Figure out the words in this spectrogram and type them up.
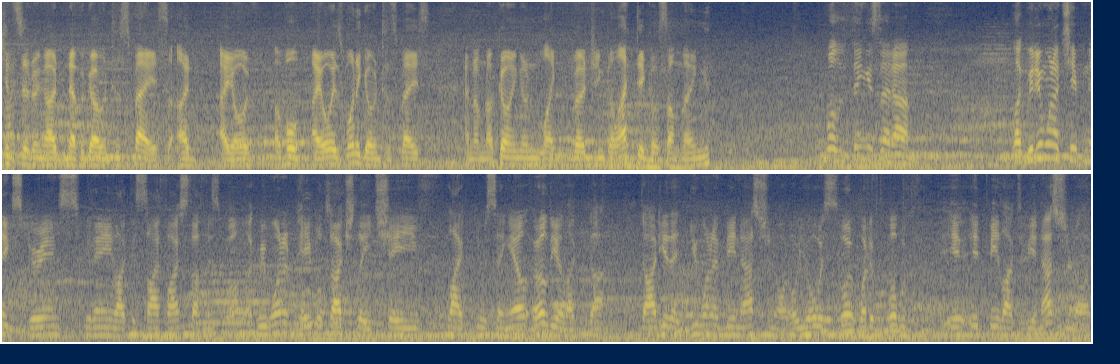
considering I'd never go into space, I I always I always want to go into space, and I'm not going on like Virgin Galactic or something. Well, the thing is that um, like we didn't want to cheapen the experience with any like the sci-fi stuff as well. Like we wanted people to actually achieve, like you were saying ear- earlier, like the, the idea that you want to be an astronaut, or you always thought what, what would it, it be like to be an astronaut,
